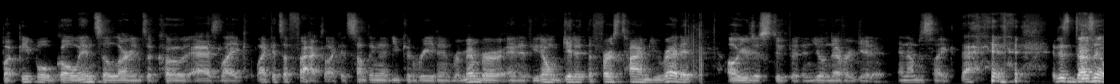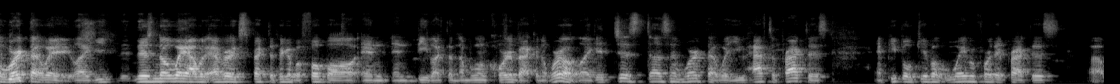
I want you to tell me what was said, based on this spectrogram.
but people go into learning to code as like like it's a fact like it's something that you can read and remember and if you don't get it the first time you read it oh you're just stupid and you'll never get it. And i'm just like that it just doesn't work that way. Like you, there's no way i would ever expect to pick up a football and and be like the number one quarterback in the world. Like it just doesn't work that way. You have to practice and people give up way before they practice uh,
